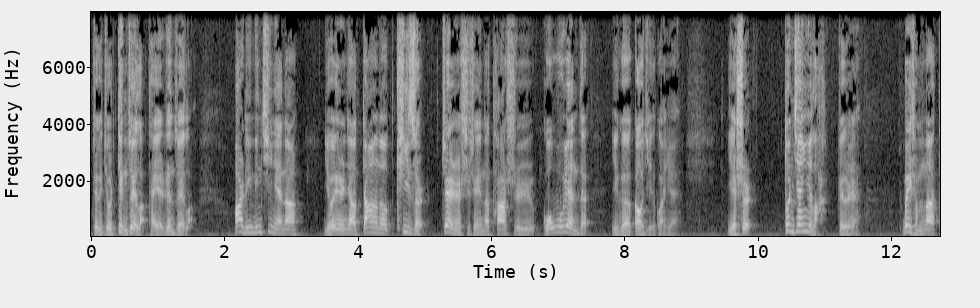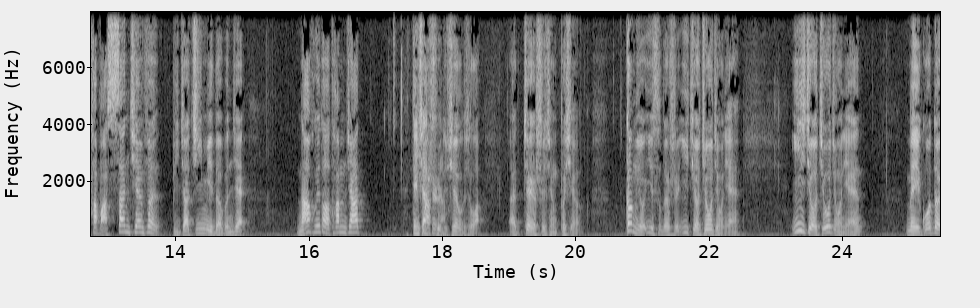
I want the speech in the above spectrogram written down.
这个就是定罪了，他也认罪了。二零零七年呢，有一个人叫 Donald Keyser，这人是谁呢？他是国务院的一个高级的官员，也是蹲监狱了，这个人。为什么呢？他把三千份比较机密的文件拿回到他们家地下室里去了去了。呃，这个事情不行。更有意思的是，一九九九年，一九九九年，美国的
